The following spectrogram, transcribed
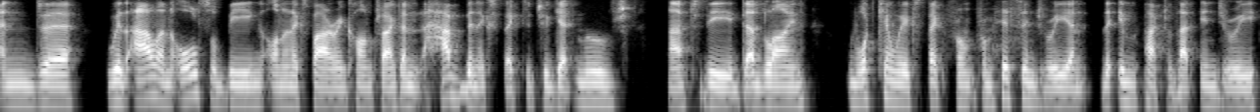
and uh, with Allen also being on an expiring contract and have been expected to get moved at the deadline. What can we expect from from his injury and the impact of that injury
